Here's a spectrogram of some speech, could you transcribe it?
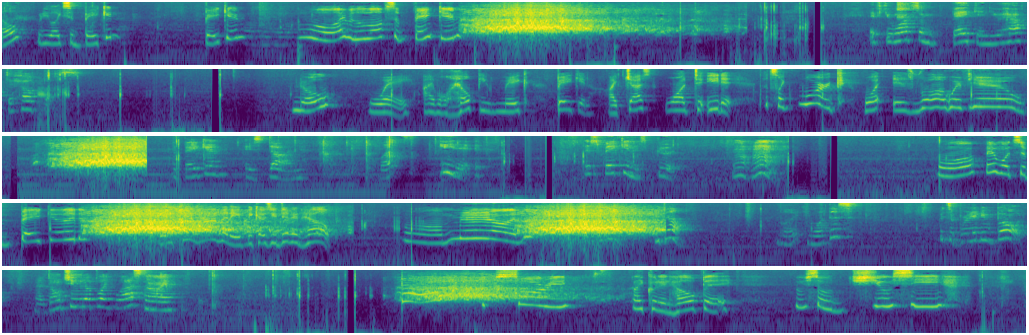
Would you like some bacon? Bacon? Oh, I would love some bacon. If you want some bacon, you have to help us. No way. I will help you make bacon. I just want to eat it. That's like work. What is wrong with you? The bacon is done. Let's eat it. This bacon is good. Mm-hmm. Oh, I want some bacon. you can't have any because you didn't help. Oh man. Hey, Belle. What? You want this? It's a brand new boat. Now don't chew it up like last time. Sorry. I couldn't help it. It was so juicy.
